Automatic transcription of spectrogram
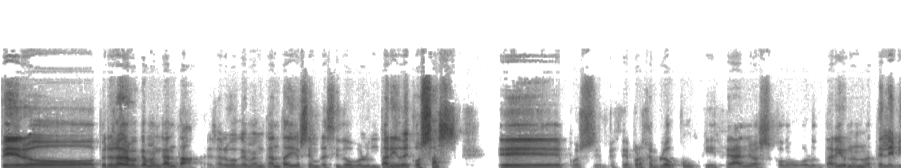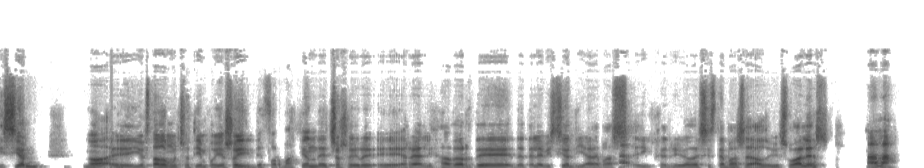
Pero, pero es algo que me encanta, es algo que me encanta. Yo siempre he sido voluntario de cosas. Eh, pues empecé, por ejemplo, con 15 años como voluntario en una televisión, ¿no? Eh, yo he estado mucho tiempo, yo soy de formación, de hecho, soy eh, realizador de, de televisión y además ingeniero de sistemas audiovisuales. ¡Hala!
